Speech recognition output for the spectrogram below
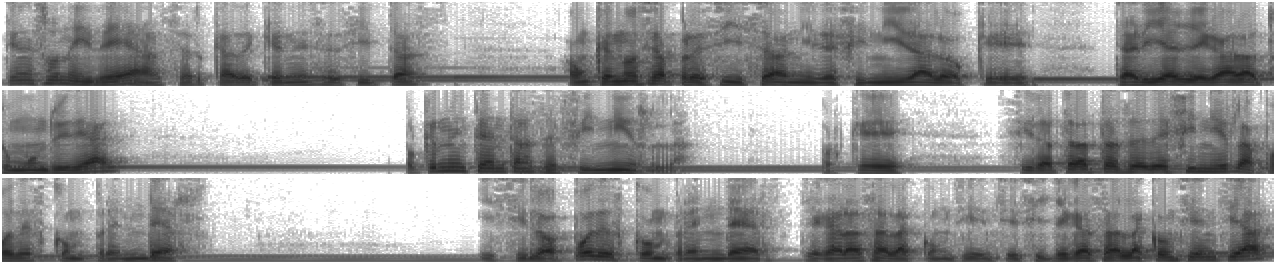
¿Tienes una idea acerca de qué necesitas? Aunque no sea precisa ni definida lo que te haría llegar a tu mundo ideal. ¿Por qué no intentas definirla? Porque si la tratas de definir, la puedes comprender. Y si lo puedes comprender, llegarás a la conciencia. Y si llegas a la conciencia,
